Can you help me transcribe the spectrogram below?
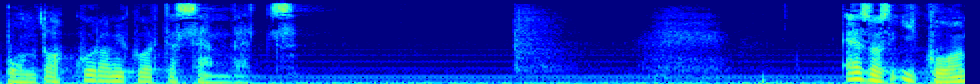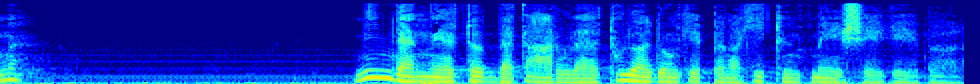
Pont akkor, amikor te szenvedsz. Ez az ikon mindennél többet árul el tulajdonképpen a hitünk mélységéből.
